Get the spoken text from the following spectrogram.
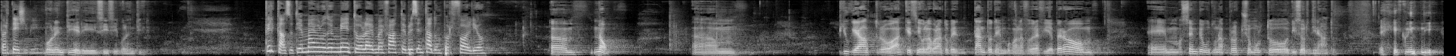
partecipi? Volentieri, sì, sì, volentieri. Per caso ti è mai venuto in mente o l'hai mai fatto e presentato un portfolio? Um, no. Um, più che altro, anche se ho lavorato per tanto tempo con la fotografia, però ehm, ho sempre avuto un approccio molto disordinato e quindi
